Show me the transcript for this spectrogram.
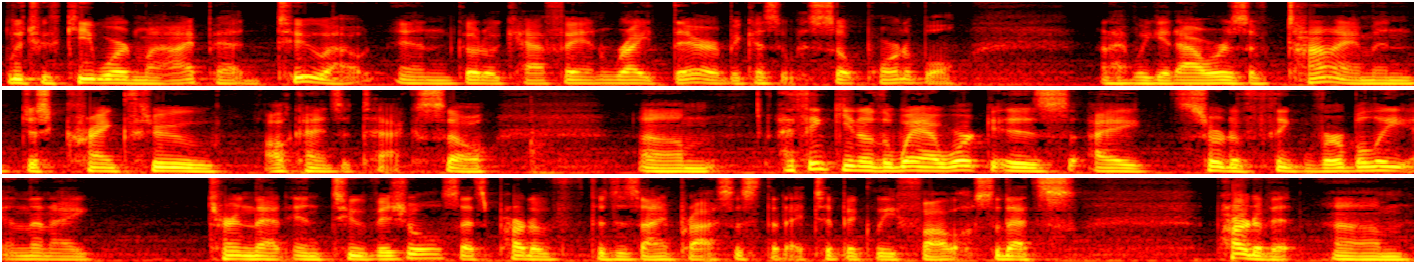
Bluetooth keyboard and my iPad 2 out and go to a cafe and write there because it was so portable. And I would get hours of time and just crank through all kinds of text. So um, I think, you know, the way I work is I sort of think verbally and then I turn that into visuals. That's part of the design process that I typically follow. So that's part of it. Um,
